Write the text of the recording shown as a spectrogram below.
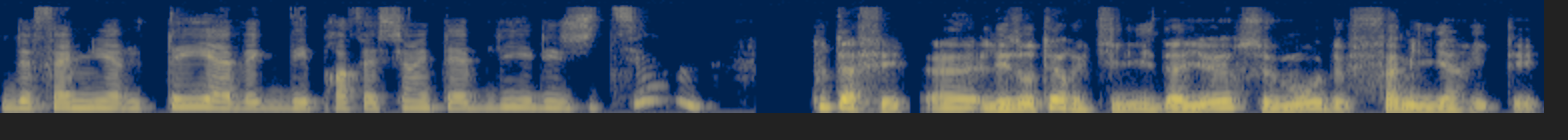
de familiarité avec des professions établies et légitimes? Tout à fait. Euh, les auteurs utilisent d'ailleurs ce mot de familiarité.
